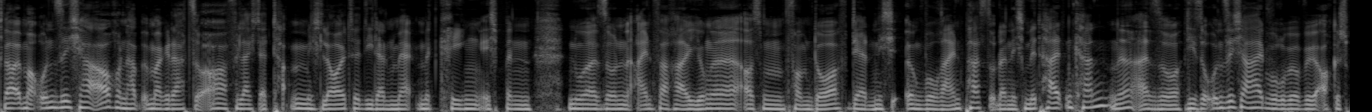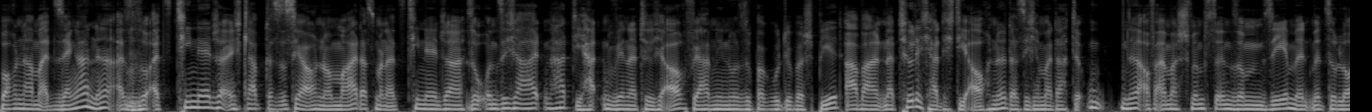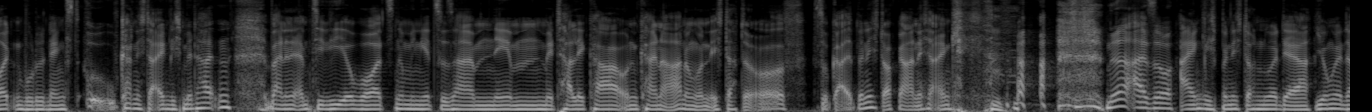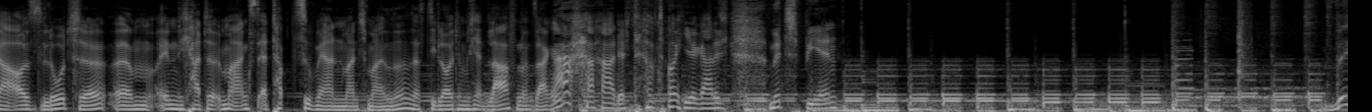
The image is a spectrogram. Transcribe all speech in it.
ich war immer unsicher auch und habe immer gedacht, so, oh, vielleicht ertappen mich Leute, die dann mitkriegen, ich bin nur so ein einfacher Junge aus dem, vom Dorf, der nicht irgendwo reinpasst oder nicht mithalten kann. Ne? Also diese Unsicherheit, worüber wir auch gesprochen haben als Sänger, ne? also mhm. so als Teenager, ich glaube, das ist ja auch normal, dass man als Teenager so Unsicherheiten hat. Die hatten wir natürlich auch. Wir haben die nur super gut überspielt. Aber natürlich hatte ich die auch, ne, dass ich immer dachte, uh, ne, auf einmal schwimmst du in so einem See mit, mit so Leuten, wo du denkst, uh, kann ich da eigentlich mithalten? Bei den MTV Awards nominiert zu sein, neben Metallica und keine Ahnung. Und ich dachte, oh, so geil bin ich doch gar nicht eigentlich. ne, also eigentlich bin ich doch nur der Junge da aus Lotsche. Ähm, und ich hatte immer Angst, ertappt zu werden manchmal, ne? dass die Leute mich entlarven und sagen, ah, haha, der darf doch hier gar nicht mitspielen.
